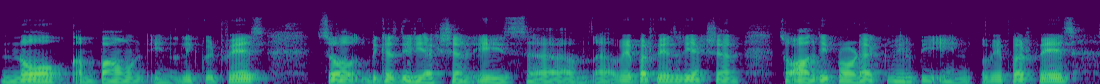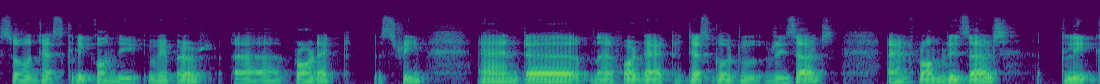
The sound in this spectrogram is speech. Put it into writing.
no compound in liquid phase. So because the reaction is um, vapor phase reaction so all the product will be in vapor phase. So just click on the vapor uh, product stream. And uh, uh, for that just go to results. And from results click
